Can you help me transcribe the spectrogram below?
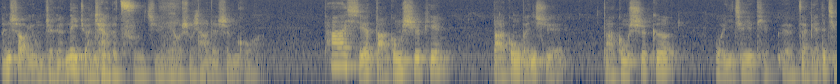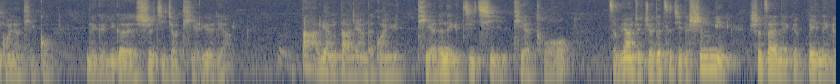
很少用这个“内卷”这样的词去描述他的生活。他写打工诗篇、打工文学、打工诗歌。我以前也提，呃，在别的情况下提过，那个一个诗集叫《铁月亮》。大量大量的关于铁的那个机器铁坨，怎么样就觉得自己的生命是在那个被那个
